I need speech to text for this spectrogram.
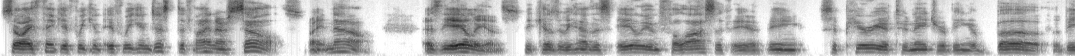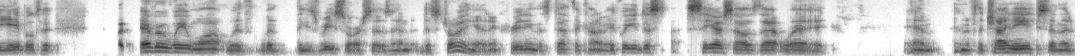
So I think if we can if we can just define ourselves right now as the aliens, because we have this alien philosophy of being superior to nature, being above, of being able to whatever we want with with these resources and destroying it and creating this death economy. If we just see ourselves that way, and and if the Chinese and the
